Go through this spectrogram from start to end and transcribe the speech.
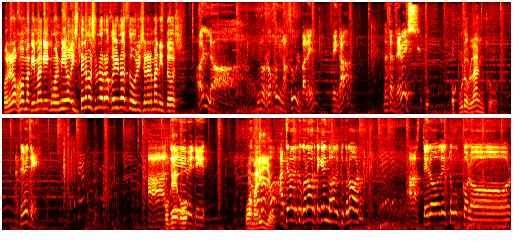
Pues rojo, Maki Maki, como el mío. Y si tenemos uno rojo y uno azul y son hermanitos. ¡Hola! Uno rojo y uno azul, ¿vale? Venga. ¿No te atreves? O puro blanco. Atrévete. O qué, o- Atrévete. O amarillo. Rojo, de tu color, Tequendo, de tu color. Haztelo de tu color.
